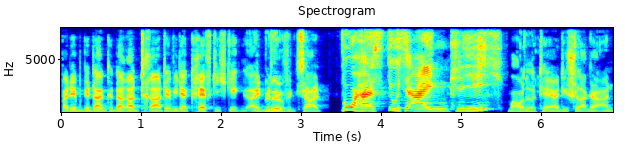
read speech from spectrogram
Bei dem Gedanken daran trat er wieder kräftig gegen einen Löwenzahn. Wo hast du's eigentlich? maulte er die Schlange an.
